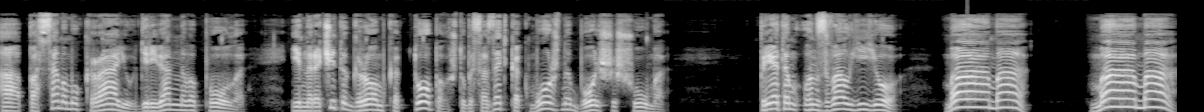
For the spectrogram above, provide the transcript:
а по самому краю деревянного пола и нарочито громко топал, чтобы создать как можно больше шума. При этом он звал ее «Мама! Мама!»,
